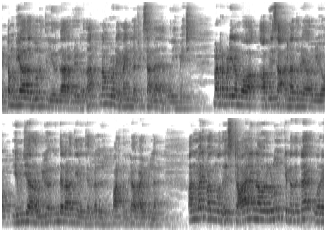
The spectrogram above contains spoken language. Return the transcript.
எட்ட முடியாத தூரத்தில் இருந்தார் அப்படின்றது தான் நம்மளுடைய மைண்டில் ஃபிக்ஸ் ஆன ஒரு இமேஜ் மற்றபடி நம்ம ஆப்வியஸாக அண்ணாதுரை அவர்களையோ எம்ஜிஆர் அவர்களையோ இந்த காலத்து இளைஞர்கள் பார்த்துருக்க வாய்ப்பில்லை. அந்த மாதிரி பார்க்கும்போது ஸ்டாலின் அவர்களும் கிட்டத்தட்ட ஒரு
